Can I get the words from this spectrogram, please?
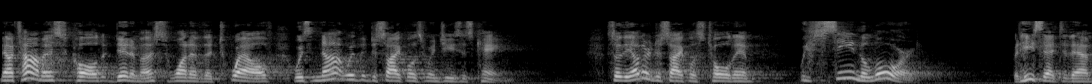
Now, Thomas, called Didymus, one of the twelve, was not with the disciples when Jesus came. So the other disciples told him, We've seen the Lord. But he said to them,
